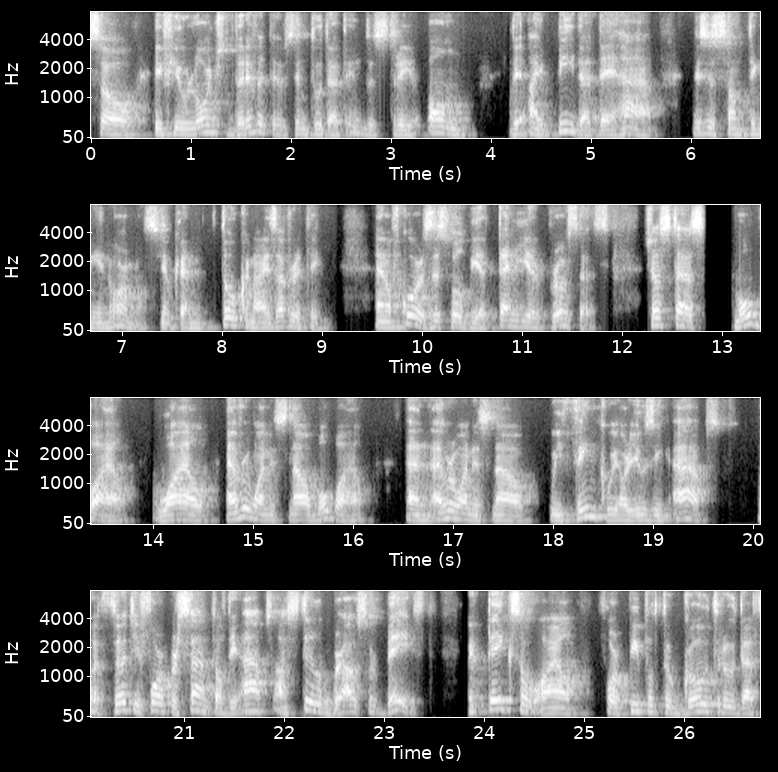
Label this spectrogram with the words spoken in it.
So if you launch derivatives into that industry on the IP that they have, this is something enormous. You can tokenize everything. And of course, this will be a 10 year process. Just as mobile, while everyone is now mobile and everyone is now, we think we are using apps, but 34% of the apps are still browser based. It takes a while for people to go through that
